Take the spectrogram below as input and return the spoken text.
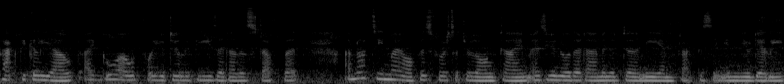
practically out. I go out for utilities and other stuff, but I'm not seeing my office for such a long time. As you know that I'm an attorney and practicing in New Delhi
